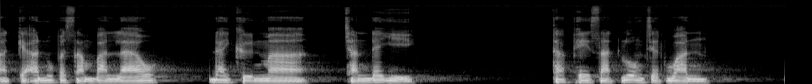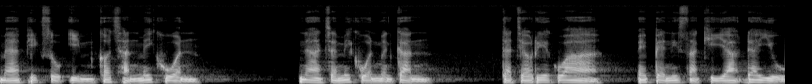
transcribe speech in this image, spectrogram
าดแก่อนุปสัมบันแล้ว ได้คืนมา ฉันได้อีก ถ้าเพสัตล่วงเจ็ดวัน แม้ภิกษุอิ่มก็ฉันไม่ควร น่าจะไม่ควรเหมือนกัน แต่จะเรียกว่าไม่เป็นนิสักียะได้อยู่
